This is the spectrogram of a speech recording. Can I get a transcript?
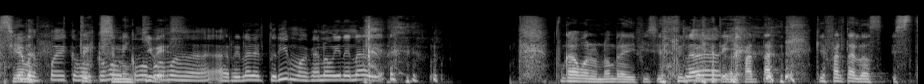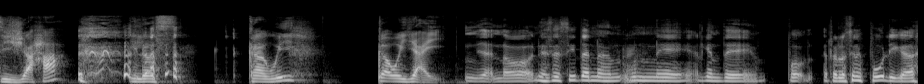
Se llama Después, ¿cómo, cómo, cómo podemos arreglar el turismo? Acá no viene nadie. Pongamos un nombre difícil. Claro. Que faltan, que faltan los Stijaha y los Kawi Kawiyai. Ya, no, necesitan un, eh, alguien de relaciones públicas,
